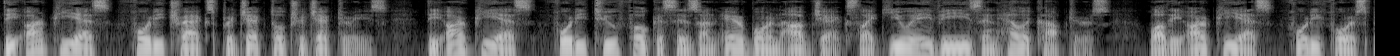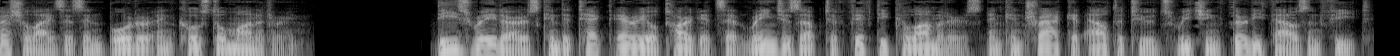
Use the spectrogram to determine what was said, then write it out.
The RPS-40 tracks projectile trajectories, the RPS-42 focuses on airborne objects like UAVs and helicopters, while the RPS-44 specializes in border and coastal monitoring. These radars can detect aerial targets at ranges up to 50 kilometers and can track at altitudes reaching 30,000 feet.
